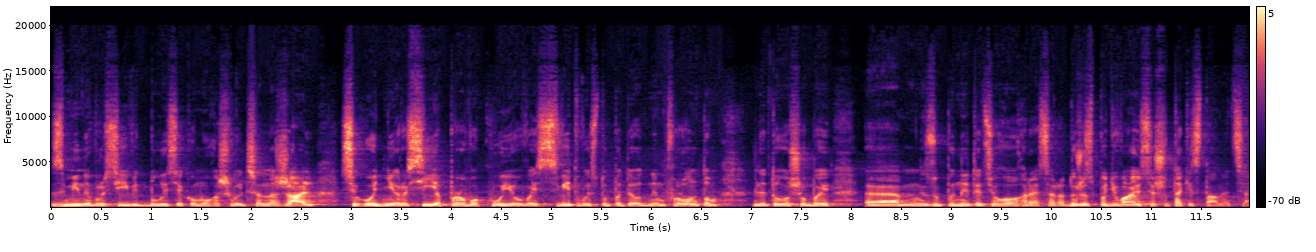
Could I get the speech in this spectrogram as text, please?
зміни в Росії відбулися якомога швидше. На жаль, сьогодні Росія провокує увесь світ виступити одним фронтом для того, щоб е, зупинити цього агресора. Дуже сподіваюся, що так і станеться.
